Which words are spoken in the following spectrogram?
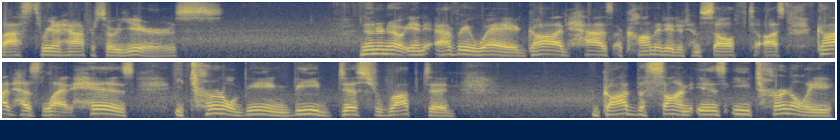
last three and a half or so years. No, no, no. In every way, God has accommodated himself to us. God has let his eternal being be disrupted. God the Son is eternally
